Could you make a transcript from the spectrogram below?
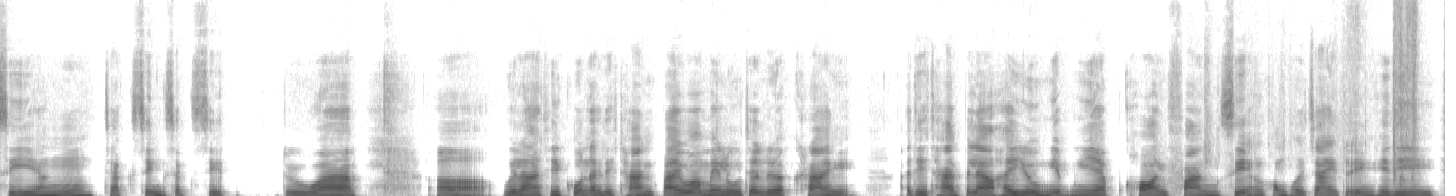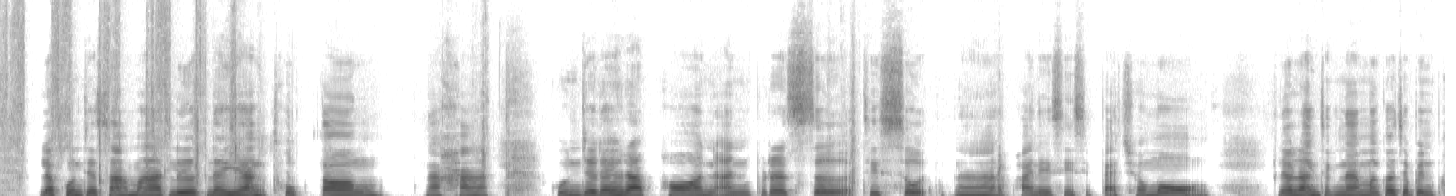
เสียงจากสิ่งศักดิ์สิทธิ์ หรือว่าเเวลาที่คุณอธิษฐานไปว่าไม่รู้จะเลือกใคร อธิษฐานไปแล้วให้อยู่เงียบๆ คอยฟังเสียงของหัวใจตัวเองให้ดี แล้วคุณจะสามารถเลือกได้อย่างถูกต้องนะคะ คุณจะได้รับพรอันประเสริฐที่สุดนะ ภายใน 48 ชั่วโมง แล้วหลังจากนั้นมันก็จะเป็นพ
